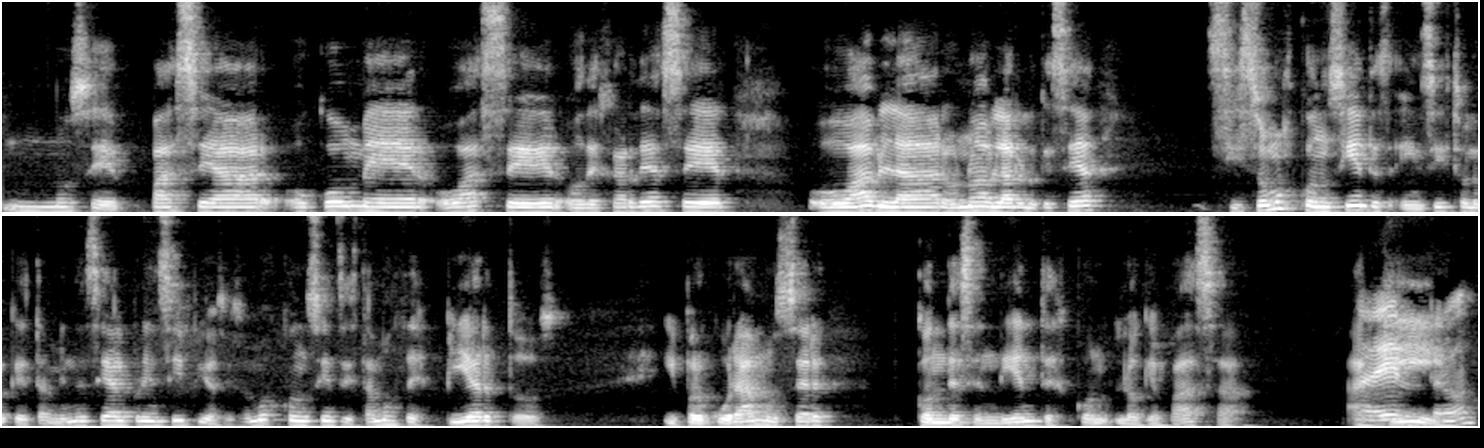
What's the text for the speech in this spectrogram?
no sé, pasear o comer o hacer o dejar de hacer o hablar o no hablar o lo que sea. Si somos conscientes, e insisto lo que también decía al principio, si somos conscientes y estamos despiertos y procuramos ser condescendientes con lo que pasa aquí Adentro.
